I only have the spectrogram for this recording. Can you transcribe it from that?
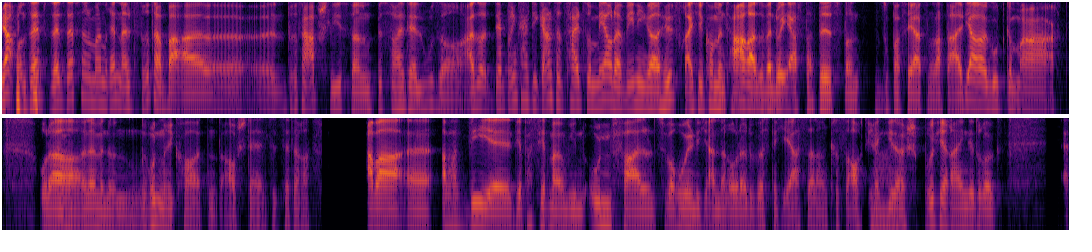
Ja, und selbst selbst selbst wenn du mal 'n Rennen als 3. ba äh, 3. abschließt, dann bist du halt der Loser. Also, der bringt halt die ganze Zeit so mehr oder weniger hilfreiche Kommentare. Also, wenn du 1. bist und super fährst, dann sagt er halt: „Ja, gut gemacht.“ Ja. Oder, ne, wenn du 'n Rundenrekord aufstellst et cetera. Aber, äh aber wehe, dir passiert mal irgendwie 'n Unfall und es überholen dich andere oder du wirst nicht 1., dann kriegst du auch direkt Ja. wieder Sprüche reingedrückt. Äh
